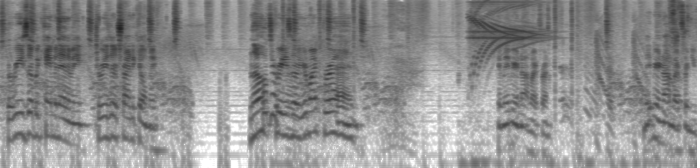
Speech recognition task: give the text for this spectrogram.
Teresa became an enemy. Teresa trying to kill me. No, Teresa, you're my friend. Okay, maybe you're not my friend. Maybe you're not my friend, you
